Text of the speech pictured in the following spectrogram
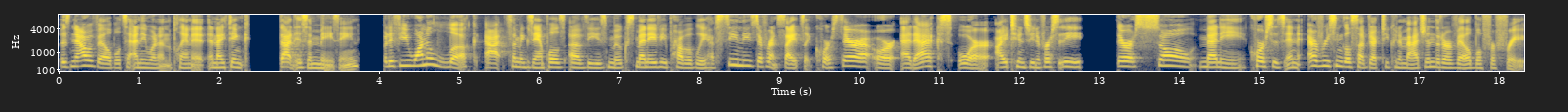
Is now available to anyone on the planet. And I think that is amazing. But if you want to look at some examples of these MOOCs, many of you probably have seen these different sites like Coursera or edX or iTunes University. There are so many courses in every single subject you can imagine that are available for free.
